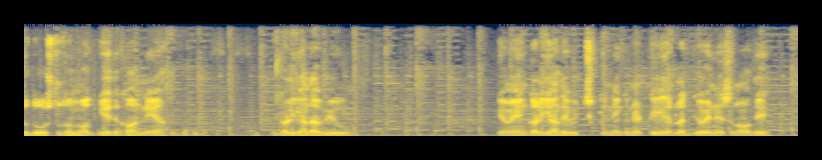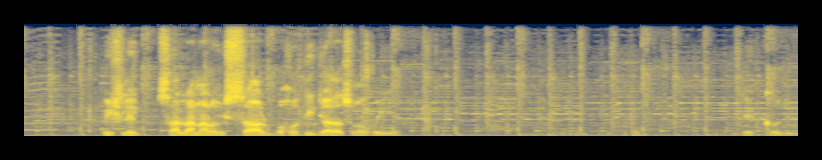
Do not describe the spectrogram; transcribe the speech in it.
ਸੋ ਦੋਸਤੋ, ਤੁਹਾਨੂੰ ਅੱਗੇ ਦਿਖਾਉਂਦੇ ਆ ਗਲੀਆਂ ਦਾ ਵਿਊ ਕਿਵੇਂ ਗਲੀਆਂ ਦੇ ਵਿੱਚ ਕਿੰਨੇ ਕਿੰਨੇ ਢੇਰ ਲੱਗੇ ਹੋਏ ਨੇ ਸਨੋ ਦੇ। ਪਿਛਲੇ ਸਾਲਾਂ ਨਾਲੋਂ ਇਸ ਸਾਲ ਬਹੁਤ ਹੀ ਜ਼ਿਆਦਾ ਸਨੋ ਹੋਈ ਹੈ। ਦੇਖੋ ਜੀ,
